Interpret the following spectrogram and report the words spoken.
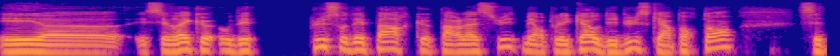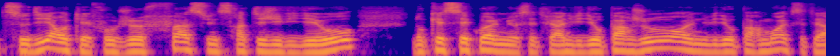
et, euh, et c'est vrai que au plus au départ que par la suite, mais en tous les cas au début, ce qui est important, c'est de se dire, OK, il faut que je fasse une stratégie vidéo. Donc, c'est quoi le mieux? C'est de faire une vidéo par jour, une vidéo par mois, etc.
